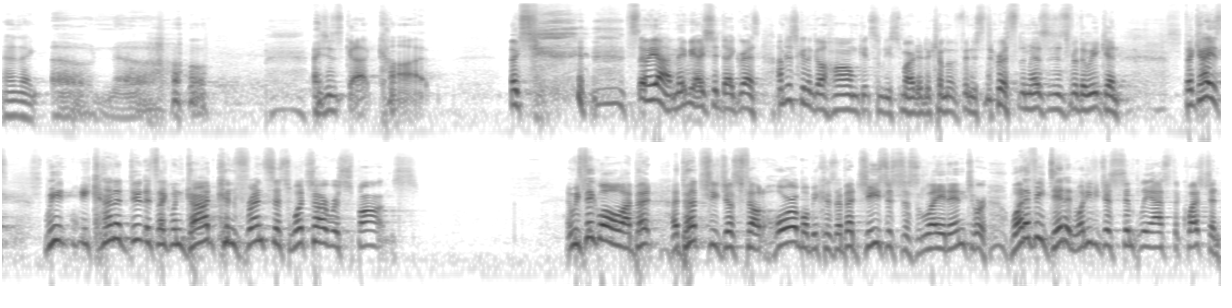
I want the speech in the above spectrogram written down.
And I was like, Oh no. I just got caught. So yeah, maybe I should digress. I'm just going to go home, get somebody smarter to come and finish the rest of the messages for the weekend. But guys, we, we kind of do, it's like when God confronts us, what's our response? And we think, well, I bet, I bet she just felt horrible because I bet Jesus just laid into her. What if he didn't? What if he just simply asked the question?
